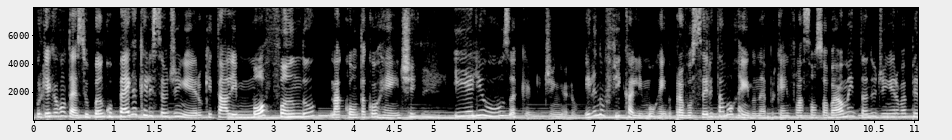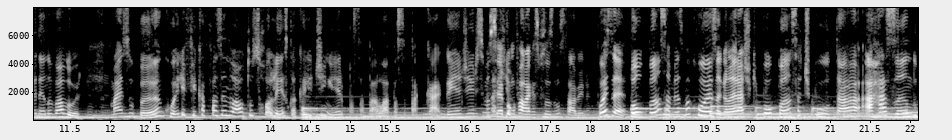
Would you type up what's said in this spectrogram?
Por que que acontece? O banco pega aquele seu dinheiro que tá ali mofando na conta corrente e ele usa aquele dinheiro. Ele não fica ali morrendo. Pra você, ele tá morrendo, né? Porque a inflação só vai aumentando e o dinheiro vai perdendo valor. Uhum. Mas o banco, ele fica fazendo altos rolês com aquele dinheiro, passa pra lá, passa pra cá, ganha dinheiro em cima Isso é bom falar que as pessoas não sabem, né? Pois é, poupança a mesma coisa. A galera acha que poupança, tipo, tá arrasando.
